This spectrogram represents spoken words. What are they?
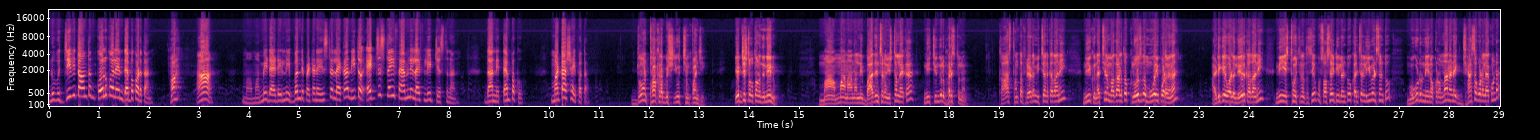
నువ్వు జీవితాంతం కోలుకోలేని దెబ్బ కొడతాను? ఆ, మా మమ్మీ డాడీల్ని ఇబ్బంది పెట్టడం ఇష్టం లేక నీతో అడ్జస్ట్ అయ్యి ఫ్యామిలీ లైఫ్ లీడ్ చేస్తున్నాను. దాన్ని తెంపకు. మటాష్ అయిపోతావు. Don't talk rubbish you chimpanzee. Adjust అవుతున్నది నేను. మా అమ్మ నాన్నల్ని బాధించడం ఇష్టం లేక నీ చిందులు భరిస్తున్నాను. కాస్తంత ఫ్రీడమ్ ఇచ్చాను కదా అని నీకు నచ్చిన మగాళ్ళతో క్లోజ్గా మూవ్ అయిపోవడమేనా? అడిగేవాళ్ళు లేరు కదా అని నీ ఇష్టం వచ్చినంతసేపు సొసైటీలు అంటూ కల్చరల్ ఈవెంట్స్ అంటూ మొగుడు నేను ఒకడు ఉన్నాననే ధ్యాస కూడా లేకుండా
